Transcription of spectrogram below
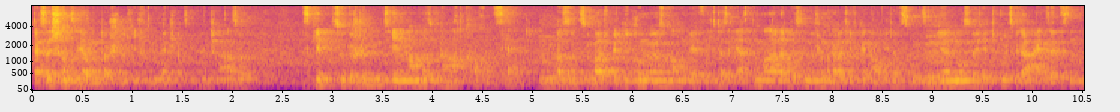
Das ist schon sehr unterschiedlich von Venture zu Venture. Also es gibt zu bestimmten Themen haben wir so eine Art Kochrezept. Mhm. Also zum Beispiel E-Commerce machen wir jetzt nicht das erste Mal, da wissen wir schon relativ genau, wie das funktionieren mhm. muss, welche Tools wir da einsetzen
